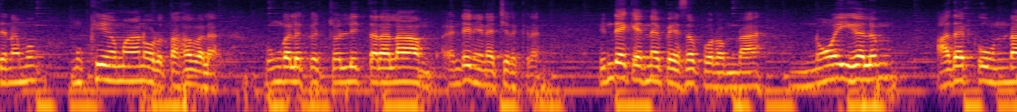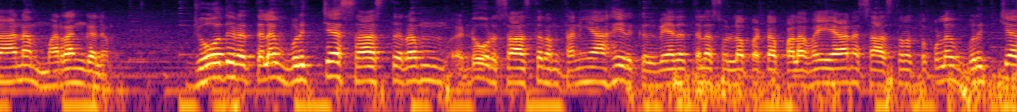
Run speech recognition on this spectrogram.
தினமும் முக்கியமான ஒரு தகவலை உங்களுக்கு சொல்லித்தரலாம் என்று நினச்சிருக்கிறேன். இன்றைக்கு என்ன பேச போகிறோம்னா நோய்களும் அதற்கு உண்டான மரங்களும். ஜோதிடத்தில் விருச்ச சாஸ்திரம் என்று ஒரு சாஸ்திரம் தனியாக இருக்குது. வேதத்தில் சொல்லப்பட்ட பல வகையான சாஸ்திரத்துக்குள்ளே விருச்ச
